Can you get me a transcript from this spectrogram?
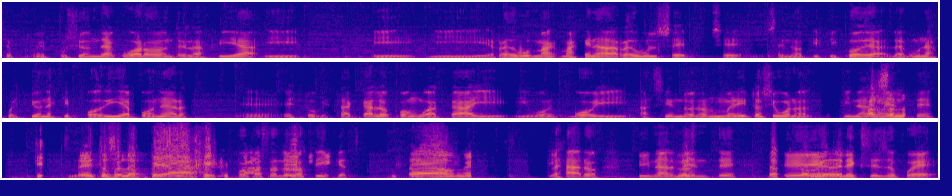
se, pusieron de acuerdo entre la FIA y, y, y Red Bull, más, más, que nada Red Bull se, se, se notificó de, de, algunas cuestiones que podía poner eh, esto que está acá, lo pongo acá y, y voy, voy, haciendo los numeritos y bueno, finalmente... Estos son los peajes. Que fue pasando los tickets. claro, finalmente eh, el exceso fue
